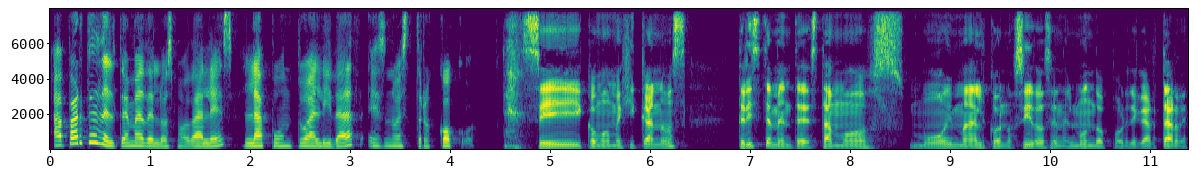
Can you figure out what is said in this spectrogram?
Aparte del tema de los modales, la puntualidad es nuestro coco. Sí, como mexicanos, tristemente estamos muy mal conocidos en el mundo por llegar tarde.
